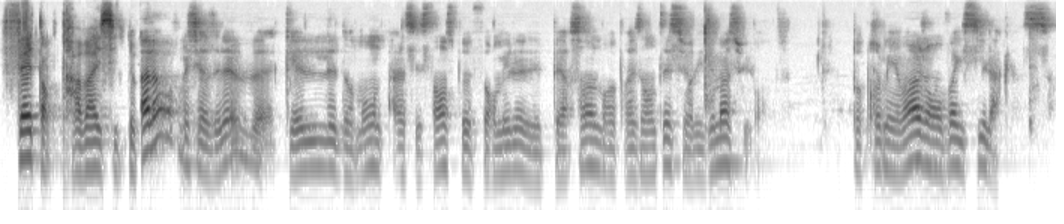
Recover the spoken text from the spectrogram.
Fais ton travail s'il te plaît. Alors, mes chers élèves, quelle demande assistance peut formuler les personnes représentées sur les images suivantes? Pour on voit ici la classe.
